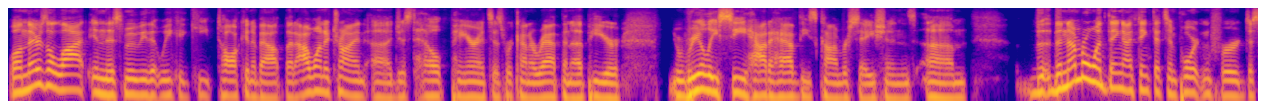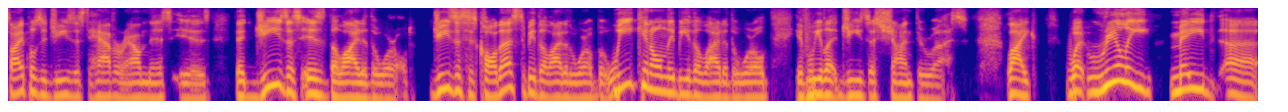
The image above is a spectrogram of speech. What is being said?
Well, and there's a lot in this movie that we could keep talking about, but I want to try and uh, just help parents as we're kind of wrapping up here really see how to have these conversations. Um, the, the number one thing I think that's important for disciples of Jesus to have around this is that Jesus is the light of the world. Jesus has called us to be the light of the world, but we can only be the light of the world if we let Jesus shine through us. Like what really made uh,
